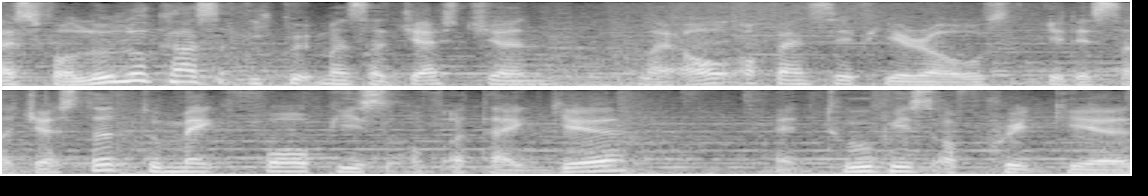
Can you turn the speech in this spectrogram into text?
As for Luluca's equipment suggestion, like all offensive heroes, it is suggested to make 4 pieces of attack gear and 2 pieces of crit gear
